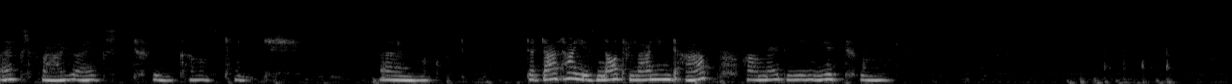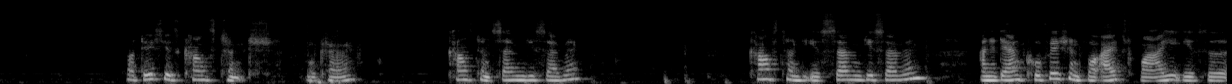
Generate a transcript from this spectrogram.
x5, x2 constant. Um, the data is not lining up, or maybe you need to. So this is constant, okay? Constant 77. Constant is 77, and then coefficient for xy is uh,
